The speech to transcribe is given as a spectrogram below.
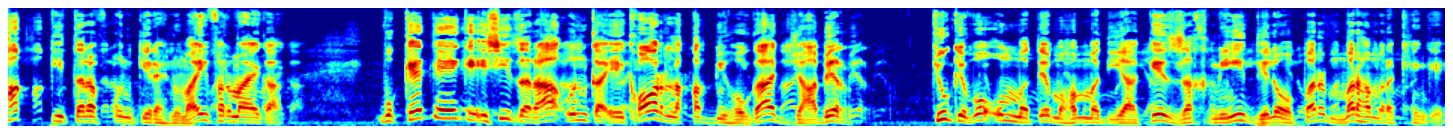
حق کی طرف ان کی رہنمائی فرمائے گا۔ وہ کہتے ہیں کہ اسی طرح ان کا ایک اور لقب بھی ہوگا جابر، کیونکہ وہ امت محمدیہ کے زخمی دلوں پر مرہم رکھیں گے،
